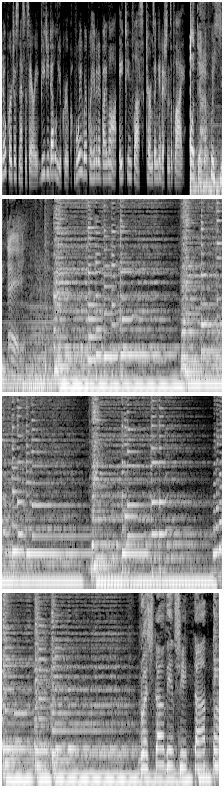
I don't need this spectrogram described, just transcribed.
No purchase necessary. VGW Group. Void where prohibited by law. 18 plus. Terms and conditions apply. Ah, pues sí. Eh. No está bien si tapa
